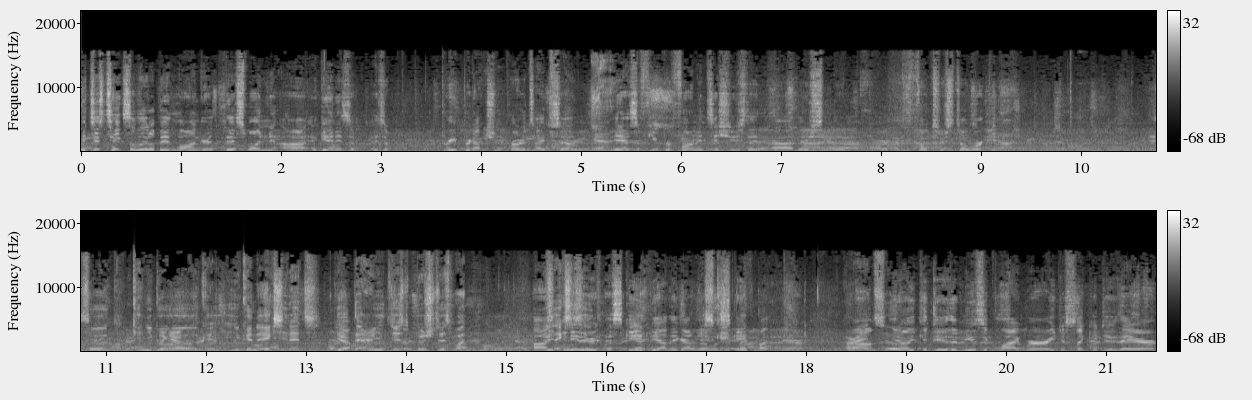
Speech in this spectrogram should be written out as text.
It just takes a little bit longer. This one uh, again is a is a pre-production prototype, so Yeah. it has a few performance issues that uh, there's that folks are still working on. So can you go? Uh, can, you can exit it. Yep. There, you just push this button. Uh, you can either escape. Yeah, they got a little Escape escape, button there. All right, Um, so- you know, you can do the music library just like you do there.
